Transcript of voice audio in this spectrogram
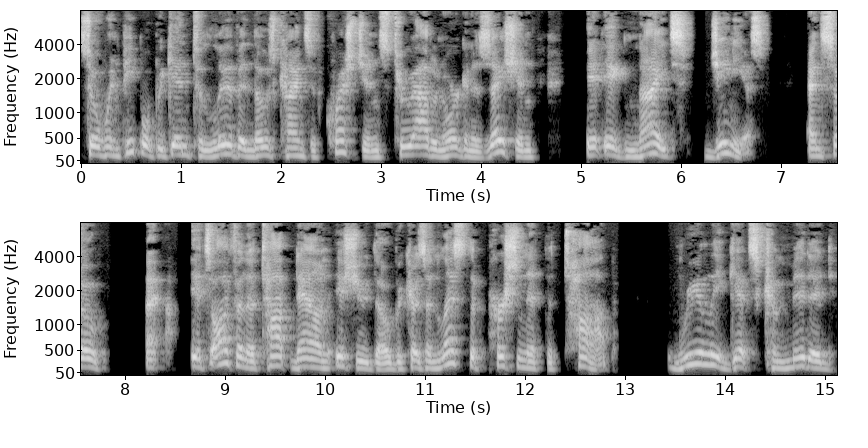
So when people begin to live in those kinds of questions throughout an organization, it ignites genius. And so uh, it's often a top down issue, though, because unless the person at the top really gets committed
